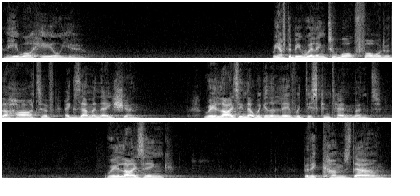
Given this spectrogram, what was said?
And He will heal you. We have to be willing to walk forward with a heart of examination, realizing that we're going to live with discontentment, realizing that it comes down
